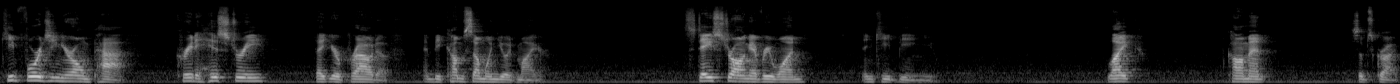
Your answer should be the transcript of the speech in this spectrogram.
Keep forging your own path. Create a history that you're proud of and become someone you admire. Stay strong, everyone, and keep being you. Like, comment, subscribe.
